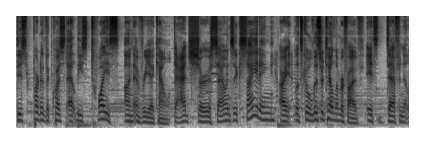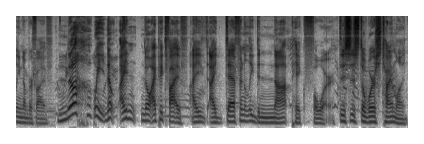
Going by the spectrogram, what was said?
this part of the quest at least twice on every account. That sure sounds exciting. All right, let's go lizard tail number five. It's definitely number five. No, wait, no, I no, I picked five. I, I definitely did not pick four. This is the worst timeline.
